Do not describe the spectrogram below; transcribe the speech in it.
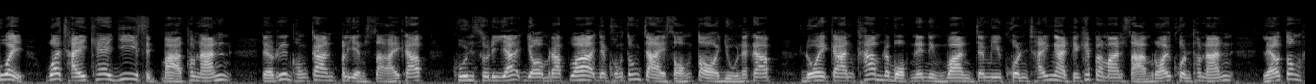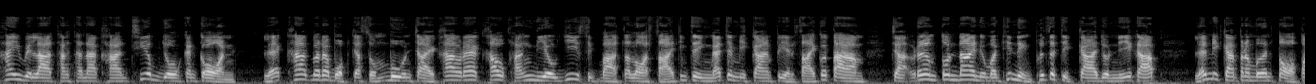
ด้วย ว่าใช้แค่ 20 บาทเท่านั้น แต่เรื่องของการเปลี่ยนสายครับ คุณสุริยะยอมรับว่ายังคงต้องจ่าย 2 ต่ออยู่นะครับ โดยการข้ามระบบใน 1 วัน จะมีคนใช้งานเพียงแค่ประมาณ 300 คนเท่านั้น แล้วต้องให้เวลาทางธนาคารเชื่อมโยงกันก่อน และคาดว่าระบบจะสมบูรณ์จ่ายค่าแรกเข้าครั้งเดียว 20 บาทตลอดสายจริงๆ แม้จะมีการเปลี่ยนสายก็ตาม จะเริ่มต้นได้ในวันที่ 1 พฤศจิกายนนี้ครับ และมีการประเมินต่อไป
